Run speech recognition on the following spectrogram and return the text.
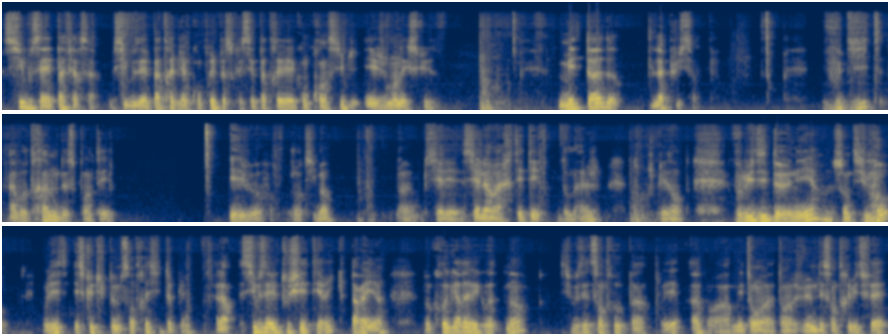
Si vous savez pas faire ça, ou si vous n'avez pas très bien compris parce que c'est pas très compréhensible et je m'en excuse. Méthode la plus simple. vous dites à votre âme de se pointer, et gentiment, si, elle est, si elle est en RTT, dommage, je plaisante, vous lui dites de venir, gentiment, vous dites, est-ce que tu peux me centrer s'il te plaît? Alors, si vous avez le toucher éthérique, pareil, hein, donc regardez avec votre main si vous êtes centré ou pas. Vous voyez? Hop, alors, mettons, attends, je vais me décentrer vite fait.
